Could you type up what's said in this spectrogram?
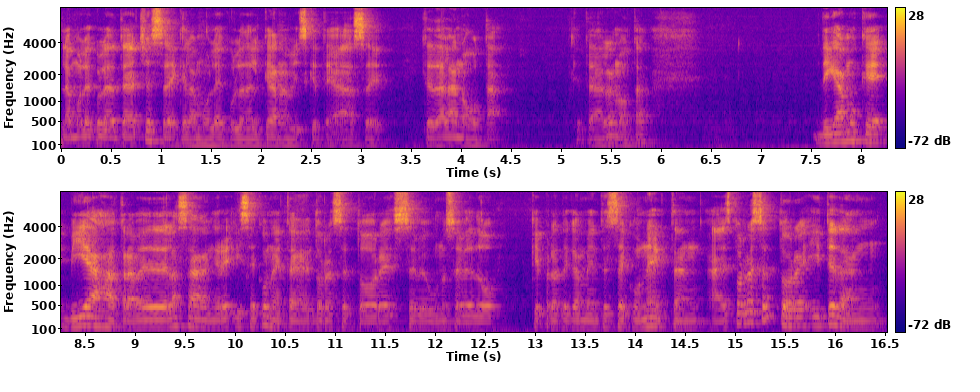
La molécula de THC, que es la molécula del cannabis que te hace, te da la nota, que te da la nota, digamos que viaja a través de la sangre y se conectan a estos receptores CB1, CB2, que prácticamente se conectan a estos receptores y te dan,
